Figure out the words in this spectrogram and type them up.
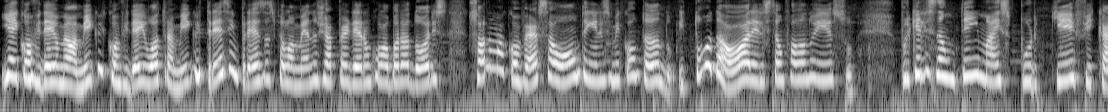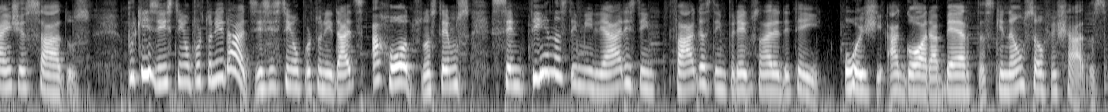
E aí convidei o meu amigo e convidei o outro amigo, e três empresas, pelo menos, já perderam colaboradores. Só numa conversa ontem eles me contando. E toda hora eles estão falando isso. Porque eles não têm mais por que ficar engessados. Porque existem oportunidades. Existem oportunidades a rodos. Nós temos centenas de milhares de vagas de empregos na área de TI hoje, agora, abertas, que não são fechadas,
